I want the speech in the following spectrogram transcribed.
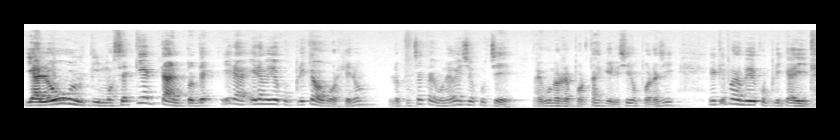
y a lo último sentía tanto, era, era medio complicado Borges, ¿no? ¿Lo escuchaste alguna vez? Yo escuché algunos reportajes que le hicieron por allí, el tipo era medio complicadito,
